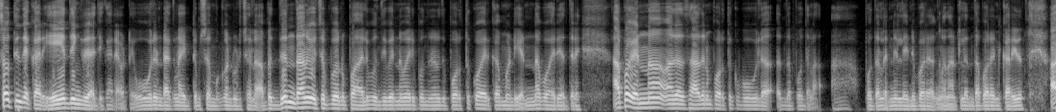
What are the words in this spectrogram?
സൗത്ത് ഇന്ത്യക്കാർ ഏതെങ്കിലും രാജ്യക്കാരാവട്ടെ ഓലുണ്ടാക്കുന്ന ഐറ്റംസ് നമുക്ക് കണ്ടുപിടിച്ചാലോ? അപ്പോൾ ഇത് എന്താണെന്ന് ചോദിച്ചപ്പോൾ പറഞ്ഞു പാൽ പൊന്തി വരുന്ന മാതിരി പൊന്തിനാണ് ഇത് പുറത്തേക്ക് പോയിരിക്കാൻ വേണ്ടി എണ്ണ പോരി അത്രേ. അപ്പോൾ എണ്ണ അത് സാധനം പുറത്തേക്ക് പോകില്ല എന്താ പൊതള? ആ പൊതള തന്നെയല്ലേ ഇനി പറയാം നിങ്ങളുടെ നാട്ടിൽ എന്താ പറയുക എനിക്കറിയില്ല. ആ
